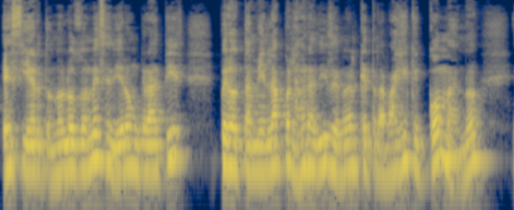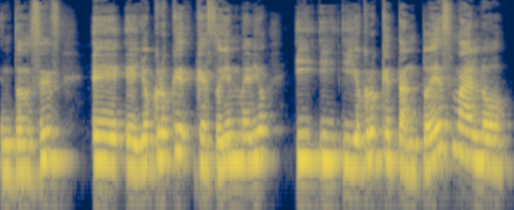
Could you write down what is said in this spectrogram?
es cierto, ¿no? Los dones se dieron gratis, pero también la palabra dice, ¿no? El que trabaje, que coma, ¿no? Entonces, eh, eh, yo creo que, estoy en medio y, yo creo que tanto es malo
